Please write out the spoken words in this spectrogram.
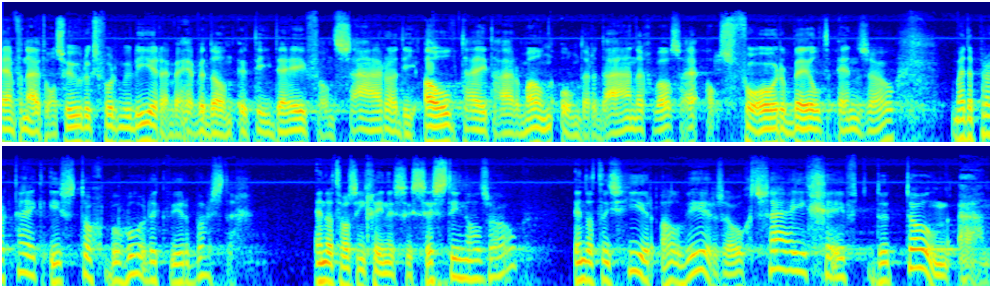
En vanuit ons huwelijksformulier, en we hebben dan het idee van Sarah, die altijd haar man onderdanig was, hè, als voorbeeld en zo. Maar de praktijk is toch behoorlijk weerbarstig. En dat was in Genesis 16 al zo. En dat is hier alweer zo. Zij geeft de toon aan.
